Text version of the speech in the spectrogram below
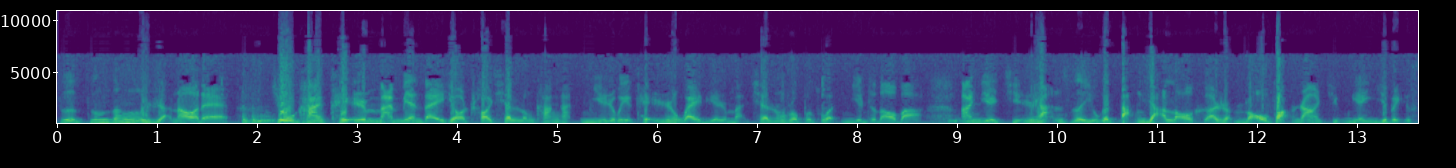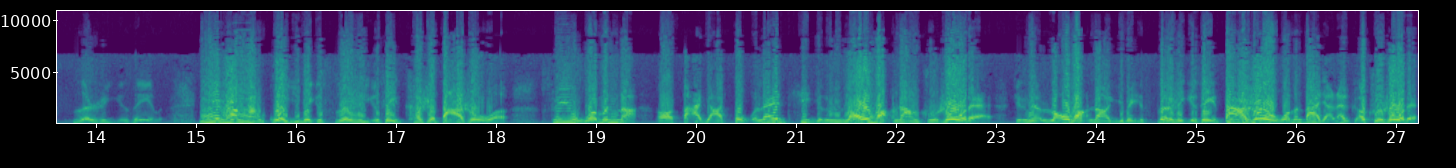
寺真正热闹的，就看客人满面带笑朝乾隆看看。你认为客人是外地人吗？乾隆说不错。你知道吧？俺家金山寺有个当家老和尚老方丈，今年一百四十一岁了。你看看过一百四十一岁可是大寿啊！所以我们呢，啊，大家都来替这个老方丈祝寿的。今天老方丈一百四十一岁大寿，我们大家来祝寿的。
